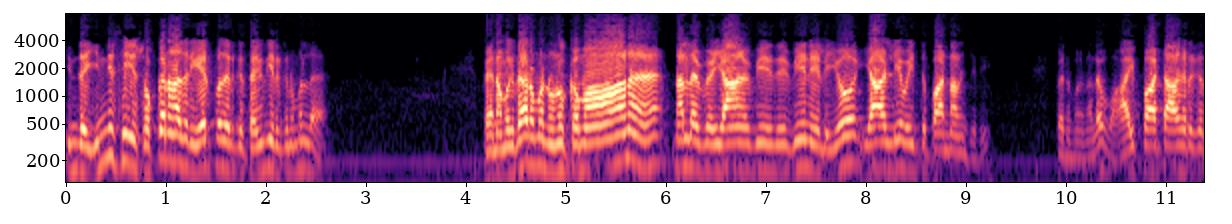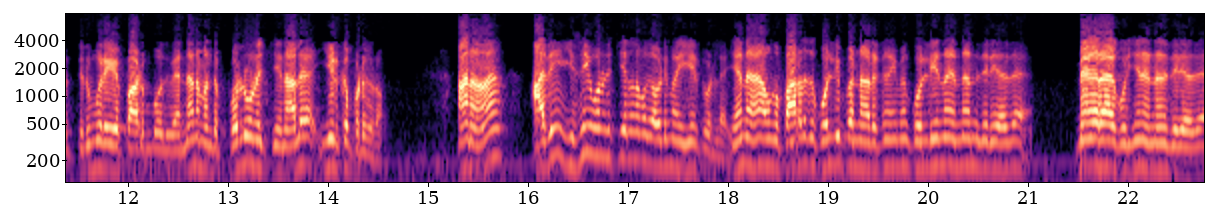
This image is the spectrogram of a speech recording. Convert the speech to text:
இந்த இன்னிசையை சொக்கநாதர் ஏற்பதற்கு தகுதி இருக்கணும்ல இப்ப நமக்கு தான் ரொம்ப நுணுக்கமான நல்ல வீணையிலையோ யாழ்லயோ வைத்து பாடினாலும் சரி இப்ப நம்ம நல்ல வாய்ப்பாட்டாக இருக்கிற திருமுறையை பாடும்போது வேணா நம்ம அந்த பொருள் உணர்ச்சியினால ஈர்க்கப்படுகிறோம். ஆனா அதே இசை உணர்ச்சியில நமக்கு அப்படிமா ஈர்க்கவில்லை. ஏன்னா அவங்க பாடுறது கொல்லி பண்ணா இருக்கு இவன் கொல்லின்னா என்னன்னு தெரியாது? மேகரா குறிஞ்சின்னு என்னன்னு தெரியாது?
